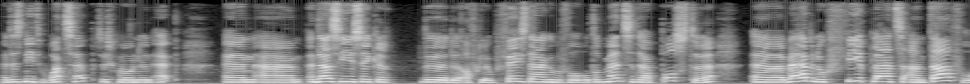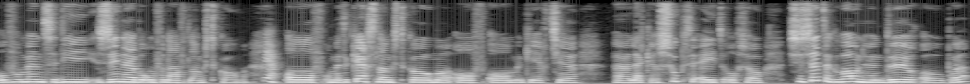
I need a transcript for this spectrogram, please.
En het is niet WhatsApp, het is gewoon een app. En, ehm, en daar zie je zeker de, de afgelopen feestdagen bijvoorbeeld, dat mensen daar posten. eh, we hebben nog vier plaatsen aan tafel voor mensen die zin hebben om vanavond langs te komen. Ja. Of om met de kerst langs te komen. Of om een keertje eh, lekkere soep te eten of zo. Dus ze zetten gewoon hun deur open.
